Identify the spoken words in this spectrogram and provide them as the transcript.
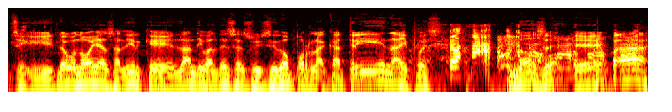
Sí, luego no vaya a salir que Landy Valdés se suicidó por la Catrina y pues no sé, epa.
